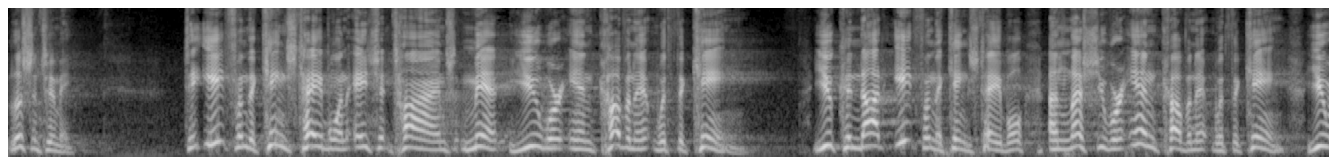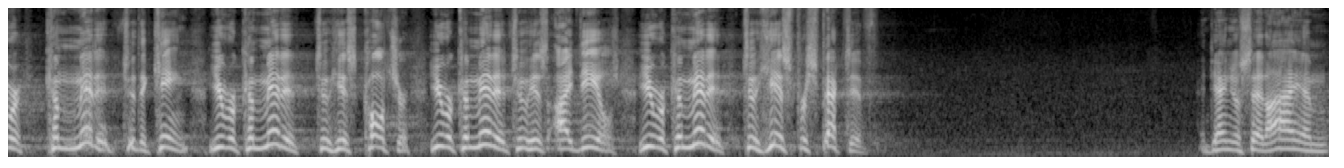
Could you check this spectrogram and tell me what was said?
Listen to me. To eat from the king's table in ancient times meant you were in covenant with the king. You could not eat from the king's table unless you were in covenant with the king. You were committed to the king. You were committed to his culture. You were committed to his ideals. You were committed to his perspective. And Daniel said, I am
